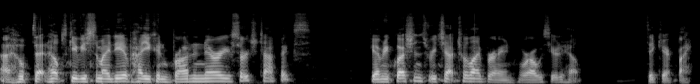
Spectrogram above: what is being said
I hope that helps give you some idea of how you can broaden and narrow your search topics. If you have any questions, reach out to a librarian. We're always here to help. Take care. Bye.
